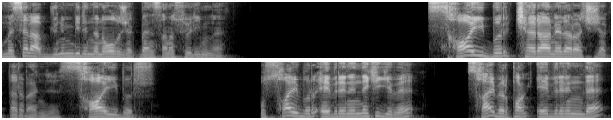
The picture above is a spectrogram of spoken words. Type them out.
Bu mesela günün birinde ne olacak ben sana söyleyeyim mi? Cyber keraneler açacaklar bence. Cyber. Bu cyber evrenindeki gibi cyberpunk evreninde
